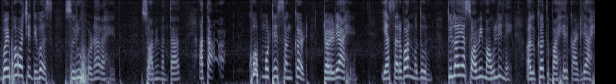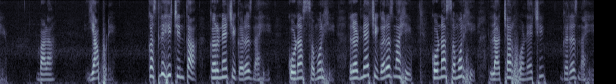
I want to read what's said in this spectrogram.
वैभवाचे दिवस सुरू होणार आहेत. स्वामी म्हणतात आता खूप मोठे संकट टळले आहे. या सर्वांमधून तुला या स्वामी माऊलीने अलगत बाहेर काढले आहे. बाळा यापुढे कसलीही चिंता करण्याची गरज नाही. कोणासमोरही रडण्याची गरज नाही. कोणासमोरही लाचार होण्याची गरज नाही.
